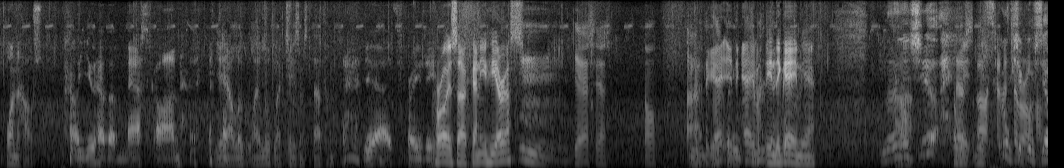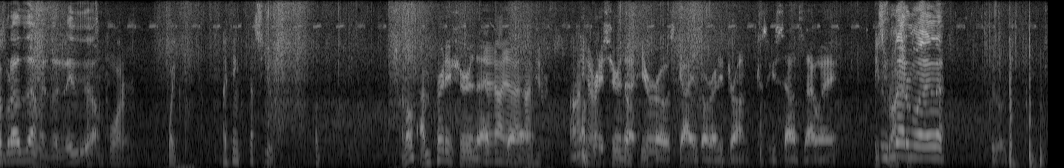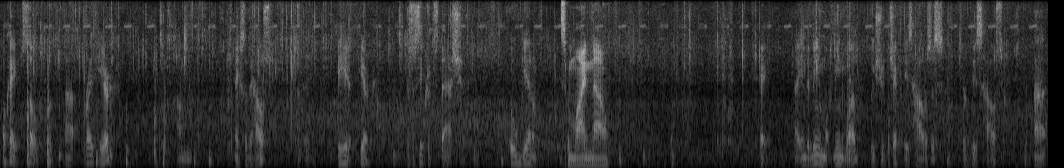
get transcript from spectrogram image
One house. Oh, you have a mask on. yeah, I look, I look like Jason Statham. Yeah, it's crazy. Croisa, can you hear us? Mm. Yes, yes. No, uh, in, the, in the game. In the game, yeah. Ну А. ничего, Oh wait, There's wait, actually several скупщику все houses. продам, это and живем. some water. wait. I think that's you. Oh. Hello? I'm pretty sure that. Yeah, yeah, uh, I'm here. Oh, I'm I'm here. pretty sure that Hero's guy is already drunk because he sounds that way. He's Russian. Нормально. Good. Okay, so uh, right here, um, next to the house, uh, here, here, there's a secret stash. Go get him. It's mine now. In the mean- meanwhile, we should check these houses, or this house. Uh,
